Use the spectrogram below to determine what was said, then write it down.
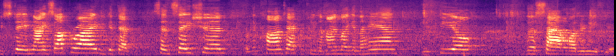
you stay nice upright, you get that sensation of the contact between the hind leg and the hand, you feel the saddle underneath you.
